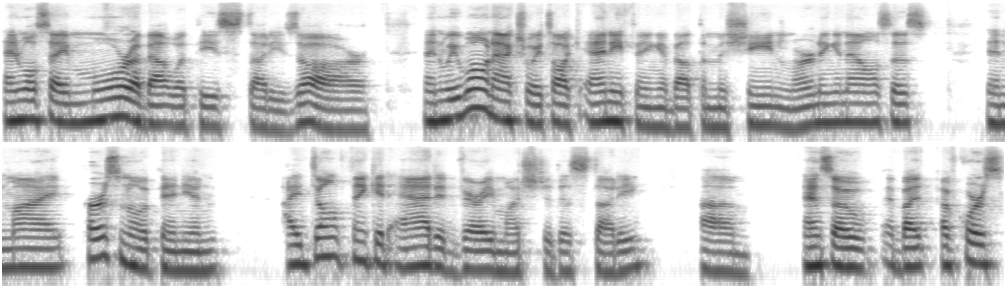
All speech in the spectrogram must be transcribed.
And we'll say more about what these studies are. And we won't actually talk anything about the machine learning analysis. In my personal opinion, I don't think it added very much to this study. Um, and so, but of course,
